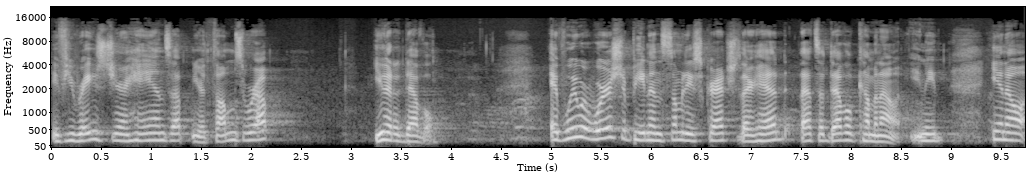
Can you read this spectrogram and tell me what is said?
If you raised your hands up and your thumbs were up, you had a devil. If we were worshiping and somebody scratched their head, that's a devil coming out. You need, you know,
